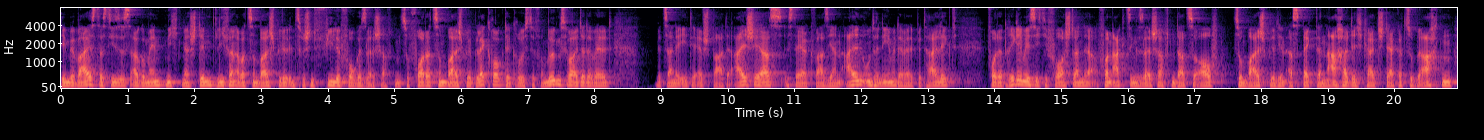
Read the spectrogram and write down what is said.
Den Beweis, dass dieses Argument nicht mehr stimmt, liefern aber zum Beispiel inzwischen viele Vorgesellschaften. So fordert zum Beispiel BlackRock, der größte Vermögensverwalter der Welt, mit seiner ETF-Sparte iShares ist er ja quasi an allen Unternehmen der Welt beteiligt, fordert regelmäßig die Vorstände von Aktiengesellschaften dazu auf, zum Beispiel den Aspekt der Nachhaltigkeit stärker zu beachten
